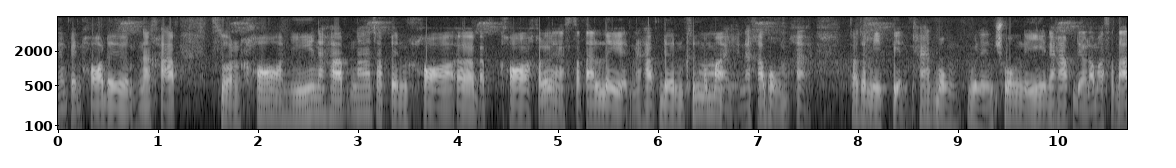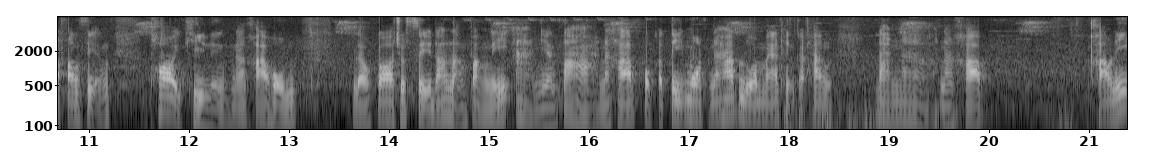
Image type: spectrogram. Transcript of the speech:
ยังเป็นท่อเดิมนะครับ ส่วนคอนี้นะครับน่าจะเป็นคอเอ่อแบบคอเขาเรียกไงสแตนเลสนะครับเดินขึ้นมาใหม่นะครับผมอะก็จะมีเปลี่ยนแค่วงบริเวณช่วงนี้นะครับ เดี๋ยวเรามาสตาร์ทฟังเสียงท่ออีกทีหนึ่งนะครับผมแล้วก็ชุดสีด้านหลังฝั่งนี้อะเนียนตานะครับ ปกติหมดนะครับ รวมแม้ถึงกระทั่งด้านหน้านะครับ คราวนี้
